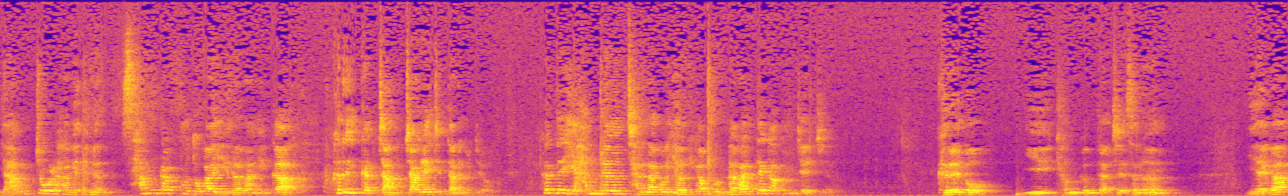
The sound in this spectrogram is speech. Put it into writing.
양쪽을 하게 되면 삼각구도가 일어나니까 그러니까 짱짱해진다는 거죠. 근데 이 한 명은 잘 나고 여기가 못 나갈 때가 문제죠. 그래도 이 경금 자체에서는 얘가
